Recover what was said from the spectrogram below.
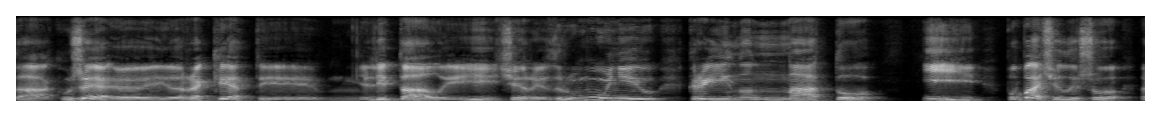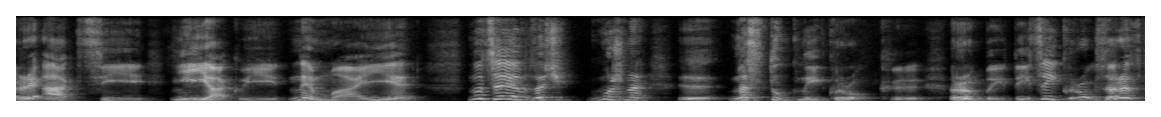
Так, уже е, ракети літали і через Румунію, країну НАТО, і побачили, що реакції ніякої немає. Ну, це, значить, можна е, наступний крок е, робити. І цей крок зараз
